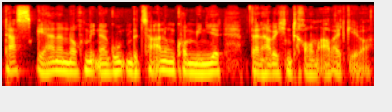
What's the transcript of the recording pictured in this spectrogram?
das gerne noch mit einer guten Bezahlung kombiniert. Dann habe ich einen Traumarbeitgeber.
